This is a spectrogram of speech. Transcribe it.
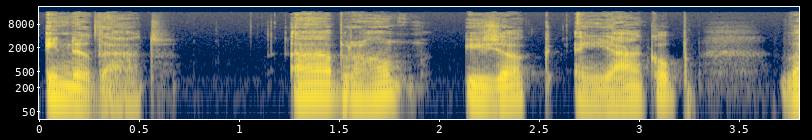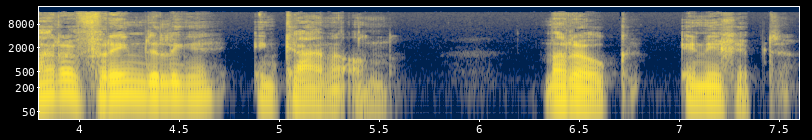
Inderdaad, Abraham, Isaac en Jacob waren vreemdelingen in Canaan, maar ook in Egypte.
